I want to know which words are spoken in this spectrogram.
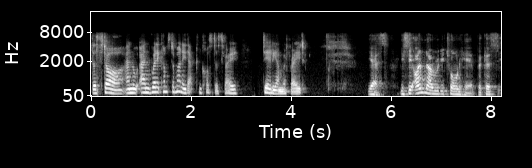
the star, and and when it comes to money, that can cost us very dearly. I'm afraid. Yes. You see, I'm now really torn here because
